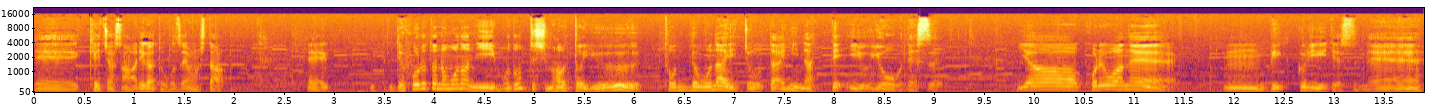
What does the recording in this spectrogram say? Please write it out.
えー、ケイチャーさんありがとうございました、えー、デフォルトのものに戻ってしまうというとんでもない状態になっているようです。いやーこれはねうんびっくりですね。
